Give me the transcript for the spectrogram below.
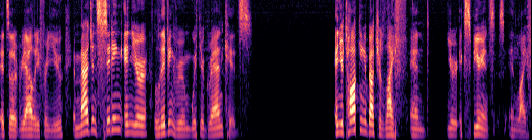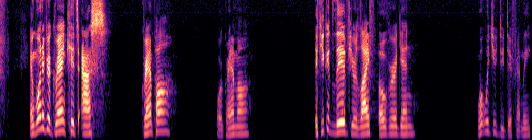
it's a reality for you. Imagine sitting in your living room with your grandkids, and you're talking about your life and your experiences in life. And one of your grandkids asks, Grandpa or Grandma, if you could live your life over again, what would you do differently?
